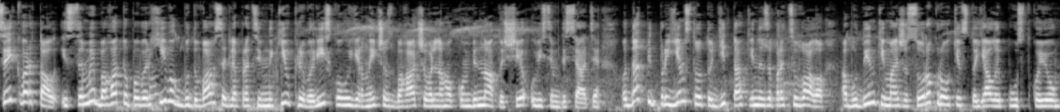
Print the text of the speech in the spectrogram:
Цей квартал із семи багатоповерхівок будувався для працівників Криворізького гірничо-збагачувального комбінату ще у 80-ті. Однак підприємство тоді так і не запрацювало, а будинки майже 40 років стояли пусткою.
